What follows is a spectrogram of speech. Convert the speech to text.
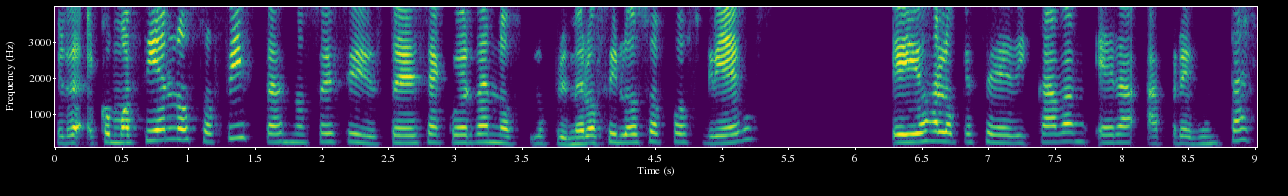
¿verdad? Como hacían los sofistas, no sé si ustedes se acuerdan, los, los primeros filósofos griegos, ellos a lo que se dedicaban era a preguntar.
